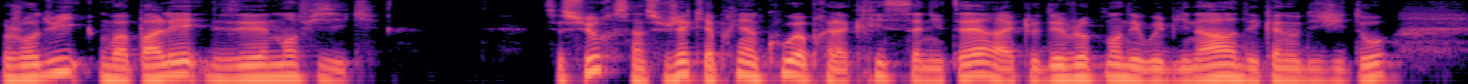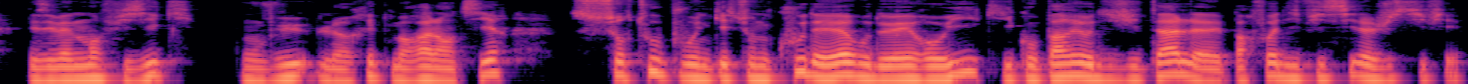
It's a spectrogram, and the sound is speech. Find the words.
Aujourd'hui, on va parler des événements physiques. C'est sûr, c'est un sujet qui a pris un coup après la crise sanitaire avec le développement des webinars, des canaux digitaux. Les événements physiques ont vu leur rythme ralentir, surtout pour une question de coût d'ailleurs ou de ROI qui, comparé au digital, est parfois difficile à justifier.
